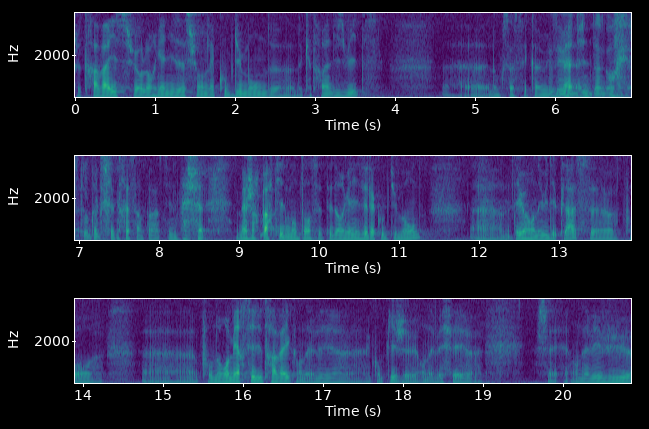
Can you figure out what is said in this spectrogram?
je travaille sur l'organisation de la Coupe du Monde de 98. Euh, donc ça c'est quand même vous une, avez une dingue, C'était très sympa. C'était une majeure, partie de mon temps, c'était d'organiser la Coupe du Monde. Euh, d'ailleurs, on a eu des places pour pour nous remercier du travail qu'on avait accompli. On avait fait, on avait vu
